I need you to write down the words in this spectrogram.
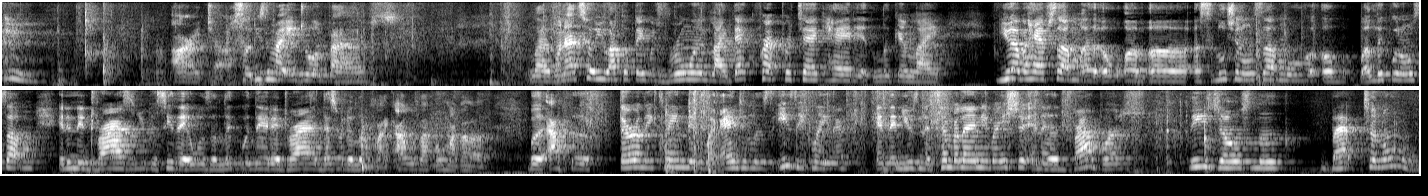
All right, y'all. So these are my Air Jordan fives. Like when I tell you I thought they was ruined, like that Crep Protect had it looking like you ever have something, a, a, a, a solution on something or a, liquid on something, and then it dries and you can see that it was a liquid there that dried? That's what it looked like. I was like, oh my God. But after thoroughly cleaning it with Angelus Easy Cleaner and then using the Timberland eraser and a dry brush, these Jones look back to normal.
